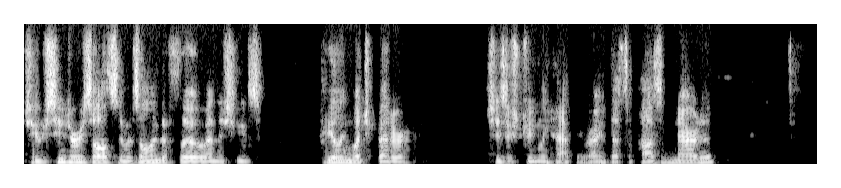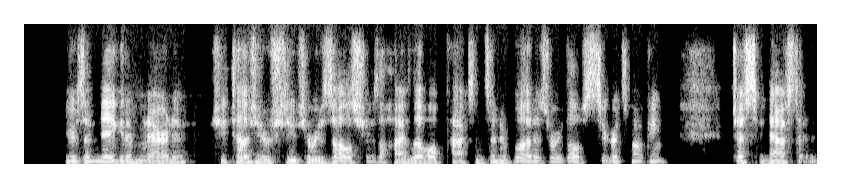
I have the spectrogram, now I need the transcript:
She received her results and it was only the flu and that she's feeling much better. She's extremely happy, right? That's a positive narrative. Here's a negative narrative. She tells you she received her results. She has a high level of toxins in her blood as a result of cigarette smoking. Jessie now has to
